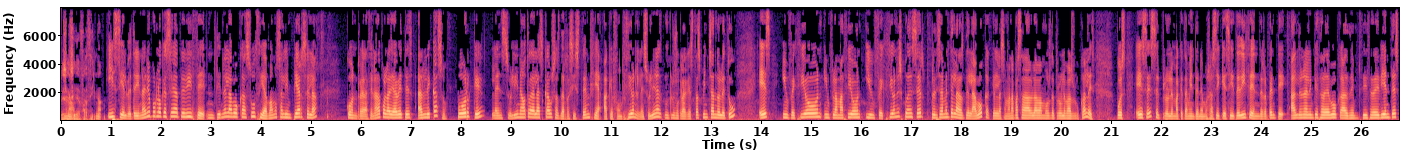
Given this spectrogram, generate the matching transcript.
Es así de fácil. No. Y si el veterinario, por lo que sea, te dice, tiene la boca sucia, vamos a limpiársela, con relacionada con la diabetes, hazle caso, porque la insulina, otra de las causas de resistencia a que funcione la insulina, incluso que la que estás pinchándole tú, es infección, inflamación y infecciones pueden ser precisamente las de la boca, que la semana pasada hablábamos de problemas bucales. Pues ese es el problema que también tenemos. Así que si te dicen de repente, hazle una limpieza de boca, limpieza de dientes,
